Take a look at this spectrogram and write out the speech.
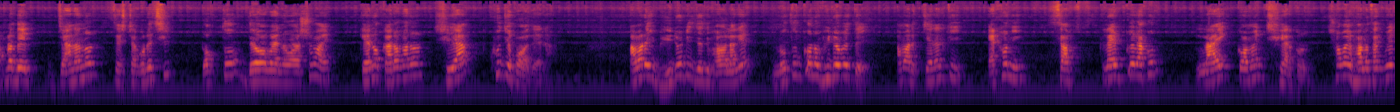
আপনাদের জানানোর চেষ্টা করেছি, রক্ত দেওয়া বা নেওয়ার সময় কেন কারও কারও শিয়া খুঁজে পাওয়া যায় না। আমার এই ভিডিওটি যদি ভালো লাগে, নতুন কোনো ভিডিও পেতে আমার চ্যানেলটি এখনই সাবস্ক্রাইব করে রাখুন, লাইক, কমেন্ট, শেয়ার করুন। সবাই ভালো থাকবেন।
